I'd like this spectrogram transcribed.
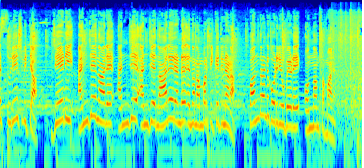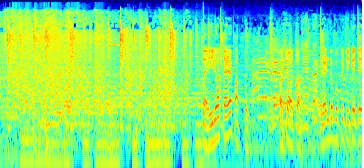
S Suresh വിറ്റ ജെ ഡി അഞ്ച് നാല് അഞ്ച് അഞ്ച് നാല് രണ്ട് എന്ന നമ്പർ ടിക്കറ്റിനാണ് പന്ത്രണ്ട് കോടി രൂപയുടെ ഒന്നാം സമ്മാനം. ഇരുപത്തേഴ് പത്ത്. ഒറ്റ ഒറ്റ. രണ്ട് ബുക്ക് ടിക്കറ്റ്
